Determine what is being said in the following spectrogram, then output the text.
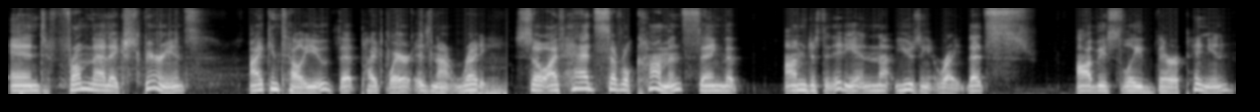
And from that experience, I can tell you that Pipewire is not ready. So I've had several comments saying that I'm just an idiot and not using it right. That's obviously their opinion.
